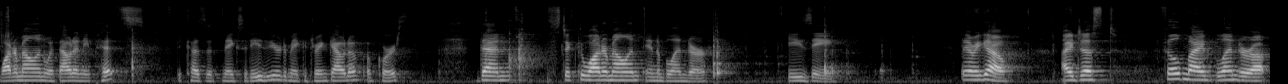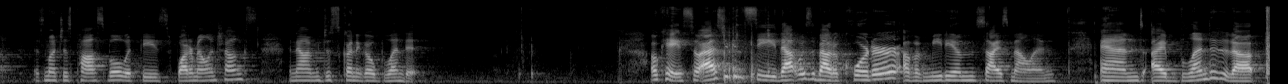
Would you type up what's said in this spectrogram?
watermelon without any pits because it makes it easier to make a drink out of, of course. Then stick the watermelon in a blender. Easy. There we go. I just filled my blender up as much as possible with these watermelon chunks, and now I'm just going to go blend it. Okay, so as you can see, that was about a quarter of a medium-sized melon, and I blended it up.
